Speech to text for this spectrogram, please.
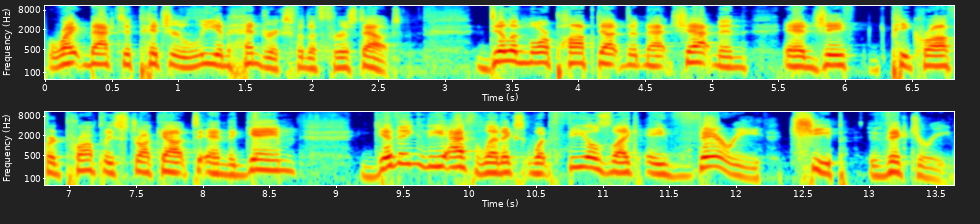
right back to pitcher Liam Hendriks for the first out. Dylan Moore popped out to Matt Chapman, and J.P. Crawford promptly struck out to end the game, giving the Athletics what feels like a very cheap victory.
